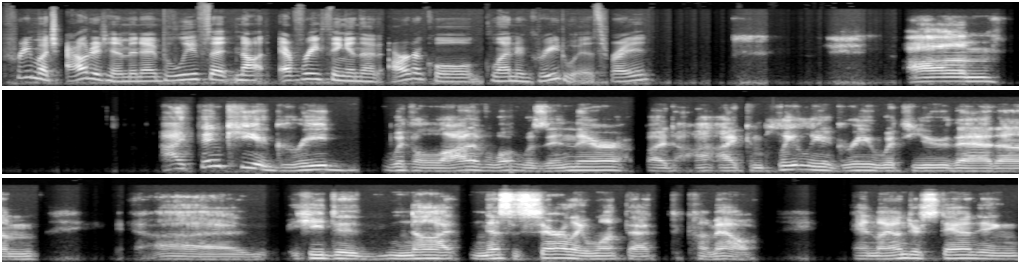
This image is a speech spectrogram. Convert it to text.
pretty much outed him. And I believe that not everything in that article Glenn agreed with, right? Um, I think he agreed with a lot of what was in there, but I, I completely agree with you that um, uh, he did not necessarily want that to come out. And my understanding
